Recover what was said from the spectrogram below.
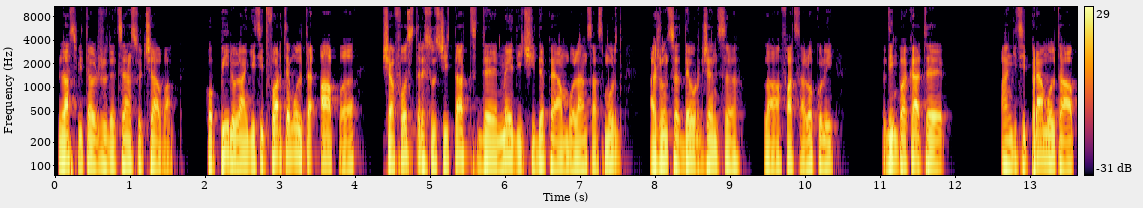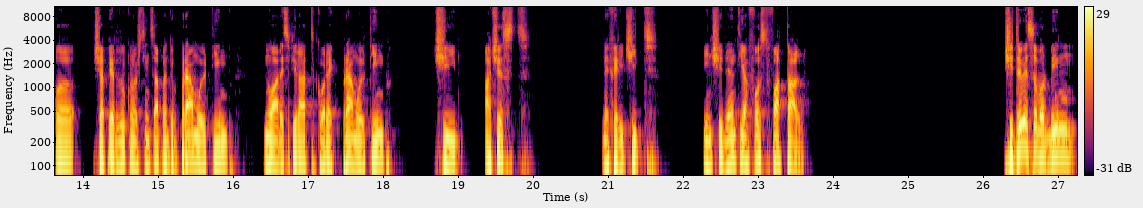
la Spitalul Județean Suceava. Copilul a înghițit foarte multă apă și a fost resuscitat de medicii de pe ambulanța Smurd, ajunsă de urgență la fața locului. Din păcate, a înghițit prea multă apă și a pierdut cunoștința pentru prea mult timp, nu a respirat corect prea mult timp și acest nefericit incident i-a fost fatal. Și trebuie să vorbim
